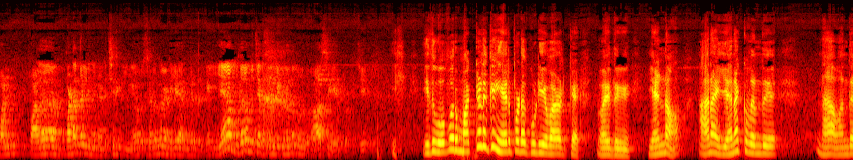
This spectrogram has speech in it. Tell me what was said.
பல் பல படங்கள் நீங்கள் நடிச்சிருக்கீங்க. ஒரு சிறந்த நடிகையாக இருந்திருக்கீங்க. ஏன் முதலமைச்சரை சந்திக்கணும்னு உங்களுக்கு ஒரு ஆசை ஏற்பட்டுச்சு? இது ஒவ்வொரு மக்களுக்கும் ஏற்படக்கூடிய வாழ்க்கை. இது எண்ணம். ஆனால் எனக்கு வந்து நான் வந்து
